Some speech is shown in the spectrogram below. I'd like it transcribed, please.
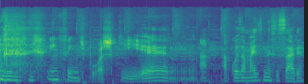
Enfim, tipo, acho que é a, a coisa mais necessária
